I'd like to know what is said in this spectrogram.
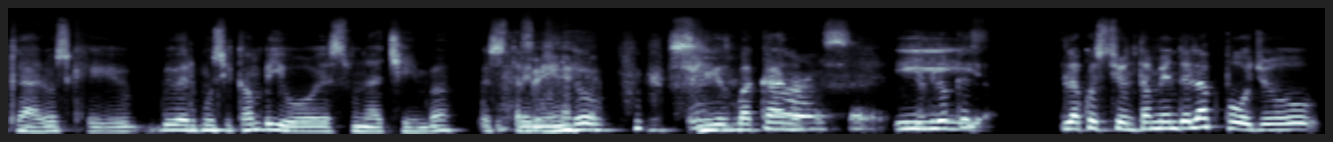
Claro, es que ver música en vivo es una chimba, es tremendo, sí, sí es bacano. Ay, sí. Y Yo creo que es... la cuestión también del apoyo,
